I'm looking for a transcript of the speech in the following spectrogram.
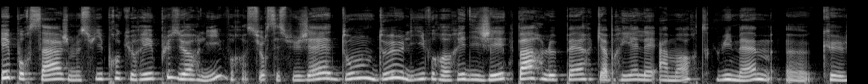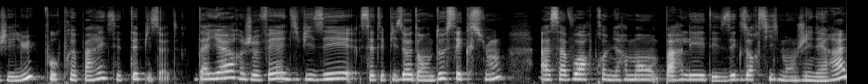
Et pour ça, je me suis procuré plusieurs livres sur ces sujets, dont deux livres rédigés par le père Gabriel Amort lui-même, euh, que j'ai lu pour préparer cet épisode. D'ailleurs, je vais diviser cet épisode en deux sections, à savoir premièrement parler des exorcismes en général,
